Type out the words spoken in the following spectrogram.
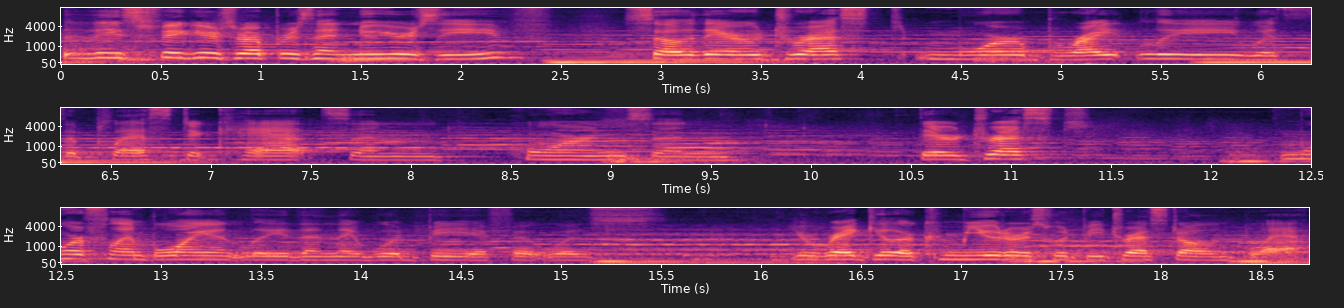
These figures represent New Year's Eve, so they're dressed more brightly with the plastic hats and horns, and they're dressed more flamboyantly than they would be if it was your regular commuters would be dressed all in black.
